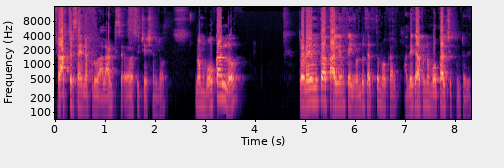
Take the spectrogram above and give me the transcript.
ఫ్రాక్చర్స్ అయినప్పుడు అలాంటి సిచ్యుయేషన్లో. నా మోకాల్లో తొడయంక కాల్యంక ఈ రెండు కలిపితే మోకాలు అదే కాకుండా మోకాలు చిప్ ఉంటుంది.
